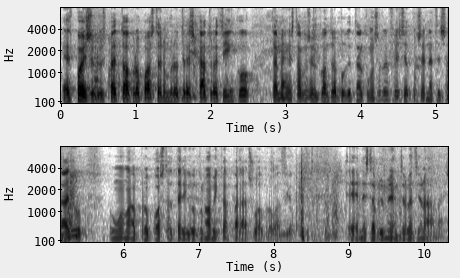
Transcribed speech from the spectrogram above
E despois, respecto á proposta número 3, 4 e 5, tamén estamos en contra porque tal como se reflexa, pois é necesario unha proposta técnico-económica para a súa aprobación. Eh, nesta primeira intervención nada máis.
